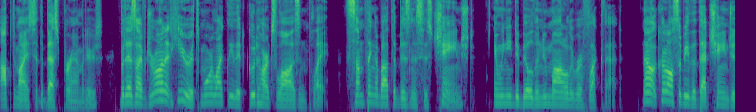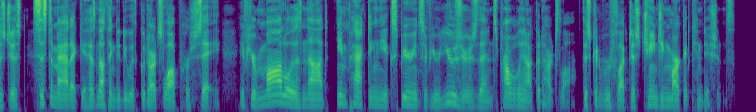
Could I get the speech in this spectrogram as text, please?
optimize to the best parameters. But as I've drawn it here, it's more likely that Goodhart's law is in play. Something about the business has changed, and we need to build a new model to reflect that. Now, it could also be that that change is just systematic. It has nothing to do with Goodhart's law per se. If your model is not impacting the experience of your users, then it's probably not Goodhart's law. This could reflect just changing market conditions.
